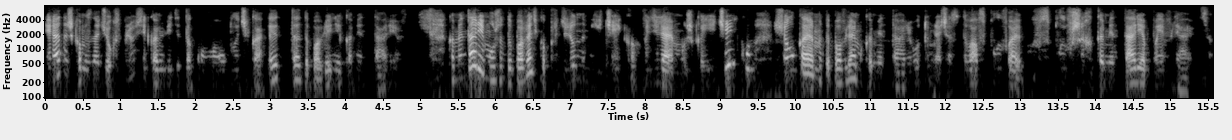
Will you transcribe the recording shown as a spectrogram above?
и рядышком значок с плюсиком в виде такого облачка, это добавление комментариев. Комментарии можно добавлять к определенным ячейкам. Выделяем мышкой ячейку, щелкаем и добавляем комментарий. Вот у меня сейчас два всплывших комментария появляются.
